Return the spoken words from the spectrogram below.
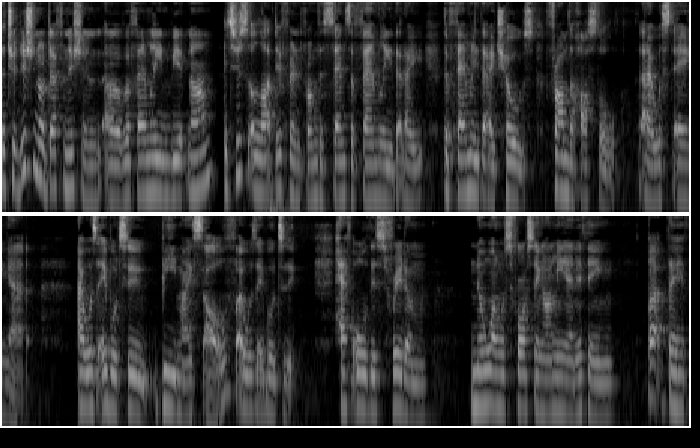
The traditional definition of a family in Vietnam, it's just a lot different from the sense of family that I the family that I chose from the hostel that I was staying at. I was able to be myself. I was able to have all this freedom. No one was forcing on me anything, but they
